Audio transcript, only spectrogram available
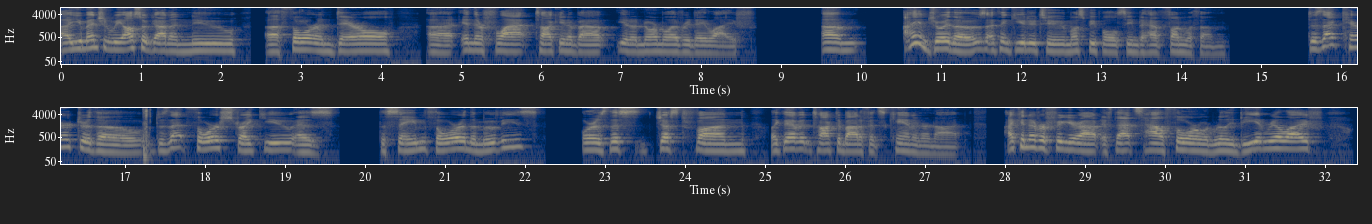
Uh, you mentioned we also got a new uh, Thor and Darryl uh, in their flat talking about you know normal everyday life. Um, I enjoy those. I think you do too. Most people seem to have fun with them. Does that character though? Does that Thor strike you as the same Thor in the movies, or is this just fun? Like they haven't talked about if it's canon or not. I can never figure out if that's how Thor would really be in real life,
